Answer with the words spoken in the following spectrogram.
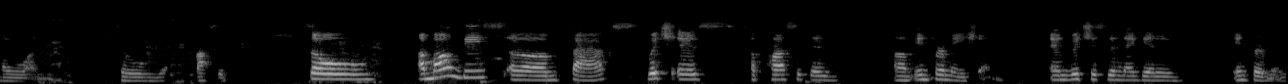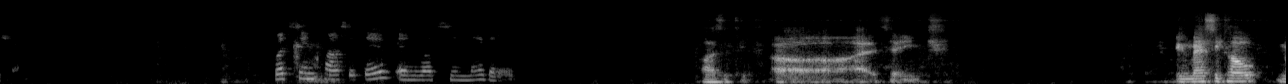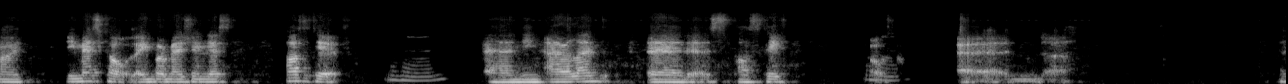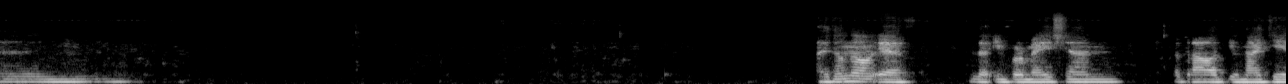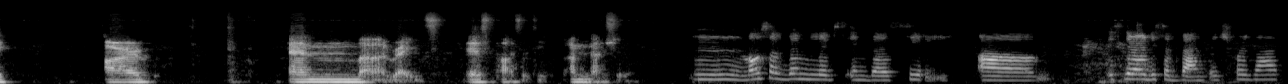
taiwan. So yeah possible. So among these um, facts which is a positive um, information and which is the negative information what seem positive and what seemed negative? negative Positive. Uh, I think in Mexico, my in Mexico, the information is positive, mm-hmm. and in Ireland, it is positive, Mm-hmm. and uh, and I don't know if the information about United Arab Emirates is positive. I'm not sure. Mm, most of them lives in the city. Um, is there a disadvantage for that?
